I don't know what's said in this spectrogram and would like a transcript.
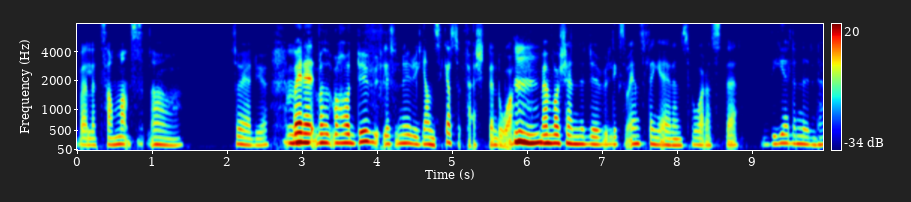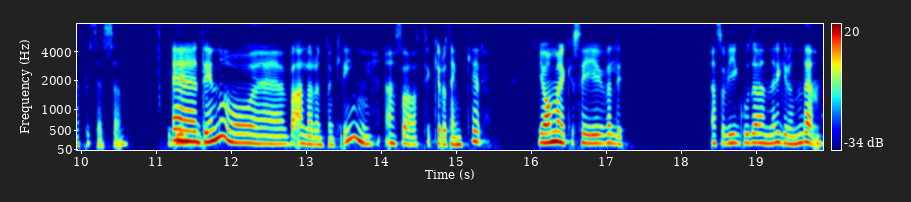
väl är tillsammans. Ja, så är det ju. Mm. Vad, är det, vad, vad, har du, liksom, nu är det ganska så färskt ändå, mm. men vad känner du liksom, än så länge är den svåraste delen i den här processen? Eh, det är nog eh, vad alla runt omkring alltså, tycker och tänker. Jag och Marcus är ju väldigt, alltså vi är goda vänner i grunden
